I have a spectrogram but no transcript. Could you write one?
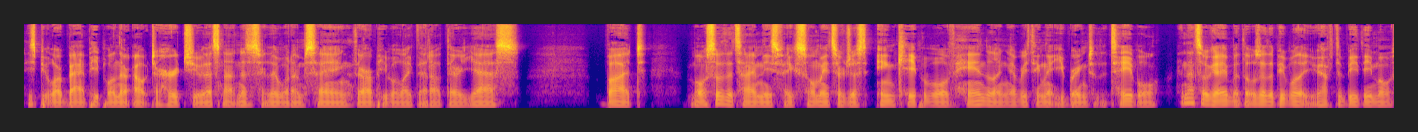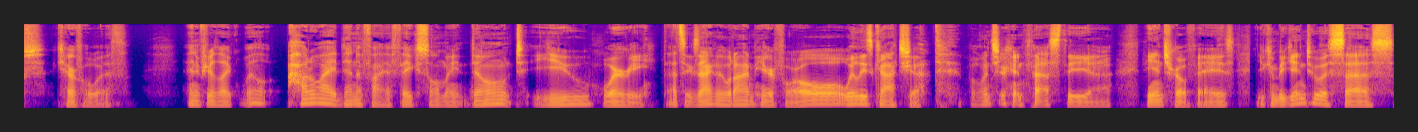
these people are bad people and they're out to hurt you. That's not necessarily what I'm saying. There are people like that out there, yes. But most of the time, these fake soulmates are just incapable of handling everything that you bring to the table. And that's okay, but those are the people that you have to be the most careful with. And if you're like, well, how do I identify a fake soulmate? Don't you worry. That's exactly what I'm here for. Oh, Willie's gotcha. but once you're in past the uh, the intro phase, you can begin to assess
